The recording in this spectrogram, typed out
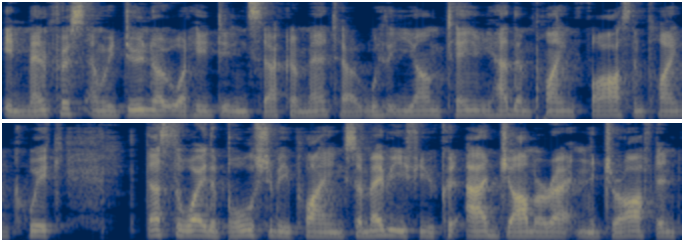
in Memphis and we do know what he did in Sacramento with a young team. He had them playing fast and playing quick. That's the way the Bulls should be playing. So maybe if you could add Ja Morant in the draft and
